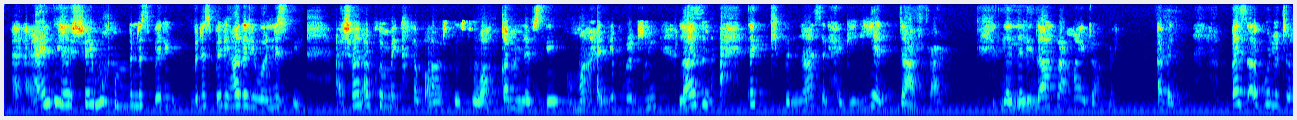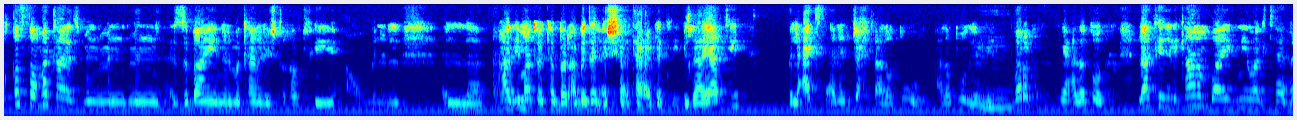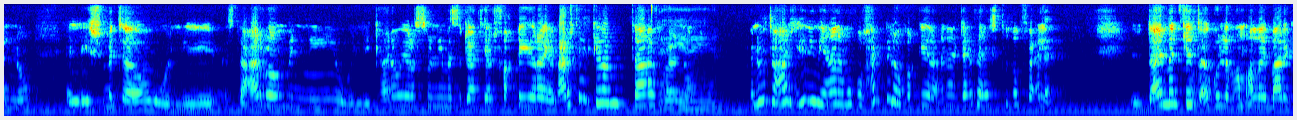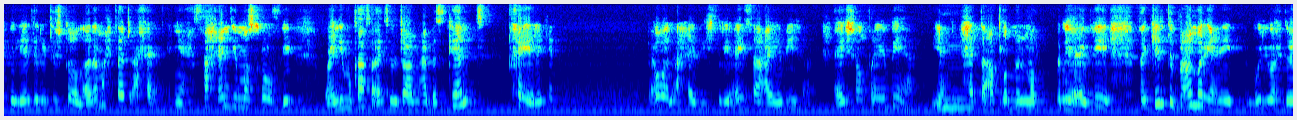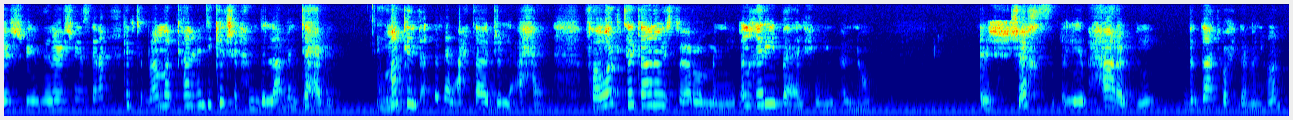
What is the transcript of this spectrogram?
عندي هالشيء مهم بالنسبة لي بالنسبة لي هذا اللي يونسني. عشان أكون makeup artist وواثقة من نفسي وما حد يحرجني لازم أحتك بالناس الحقيقية الدافعة. لأن اللي دافع ما يجامل ابدا بس أقول لك القصة ما كانت من من من زباين المكان اللي اشتغلت فيه أو من ال ال هذه ما تعتبر ابدا أشياء تعبتني. بداياتي بالعكس أنا نجحت على طول على طول يعني ضربني على طول. لكن اللي كان مضايقني وقتها إنه اللي شمتوا واللي استعروا مني واللي كانوا يرسلوني مسجات يا الفقيرة يعني عرفت الكلام التافه إنه إنه أنتم عارفين إني أنا مو حتى لو فقيرة أنا قاعدة أشتغل فعلا. دائما كنت أقول لهم الله يبارك باليد اللي تشتغل أنا ما أحتاج أحد. يعني صح عندي مصروفي وعندي مكافأة الجامعة بس كنت تخيلي كنت أول أحد يشتري أي ساعة يبيها أي شنطة يبيها يعني مم. حتى أطلب من المطعم أبيه. فكنت بعمر يعني قولي 21 22 سنة كنت بعمر كان عندي كل شيء الحمد لله من تعبي. ما كنت ابدا أحتاج لأحد. فوقتها كانوا يستعرون مني. الغريبة الحين إنه الشخص اللي حاربني بالذات واحدة منهم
